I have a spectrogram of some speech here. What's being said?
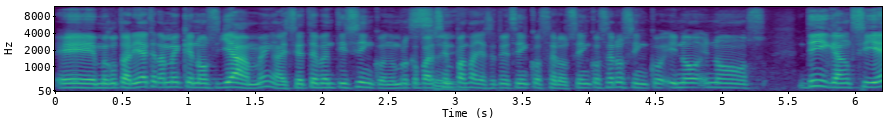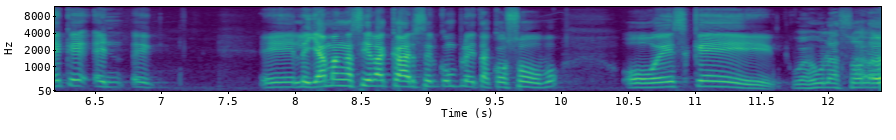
Eh, me gustaría que también que nos llamen al 725, el número que aparece Sí. en pantalla, 725-0505, y, no- y nos digan si es que eh, eh, le llaman así a la cárcel completa, Kosovo, o es que O es una zona eh,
